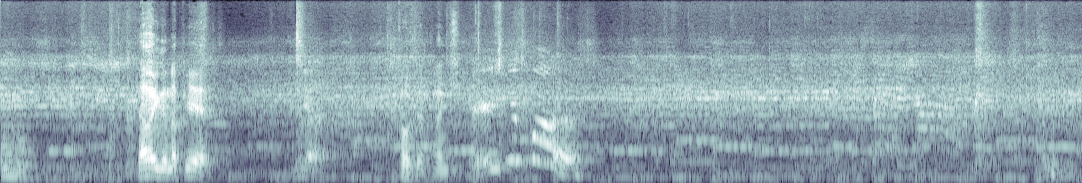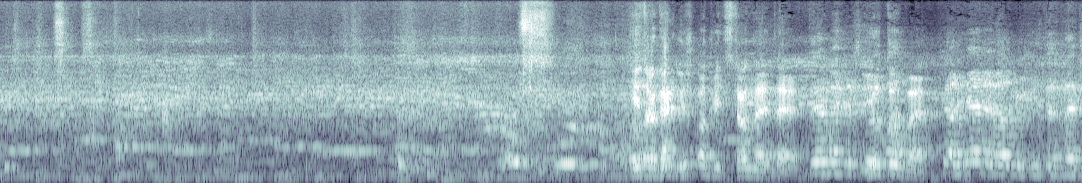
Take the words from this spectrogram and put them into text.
Mm, Dawaj go na pies. Nie. Pokaż lęci. Ja już nie palę. Jutro Garguś odwiedź stronę te. Ty będziesz YouTube. karierę robił w internecie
